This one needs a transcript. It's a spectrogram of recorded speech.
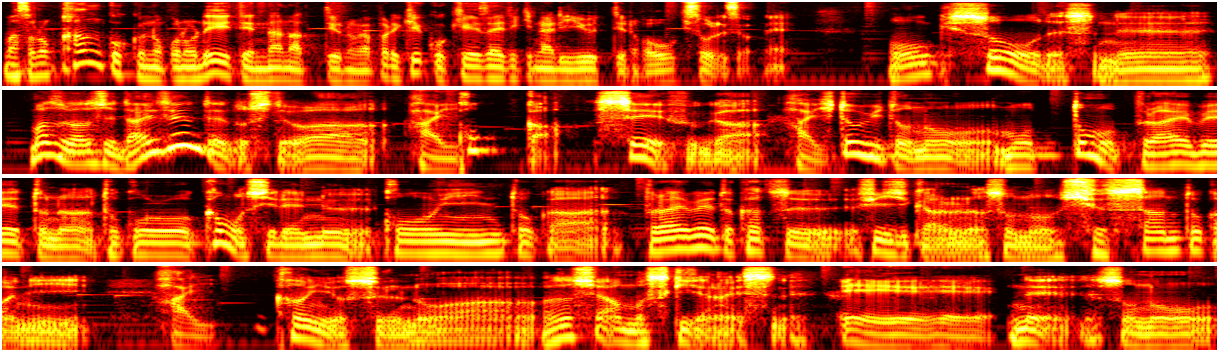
まあ、その韓国のこの0.7っていうのがやっぱり結構経済的な理由っていうのが大きそうですよね。大きそうですね。まず私、大前提としては、はい。国家、政府がはい人々の最もプライベートなところかもしれぬ婚姻とかプライベートかつフィジカルなその出産とかにはい。関与するのは私はあんま好きじゃないですね。ええねその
